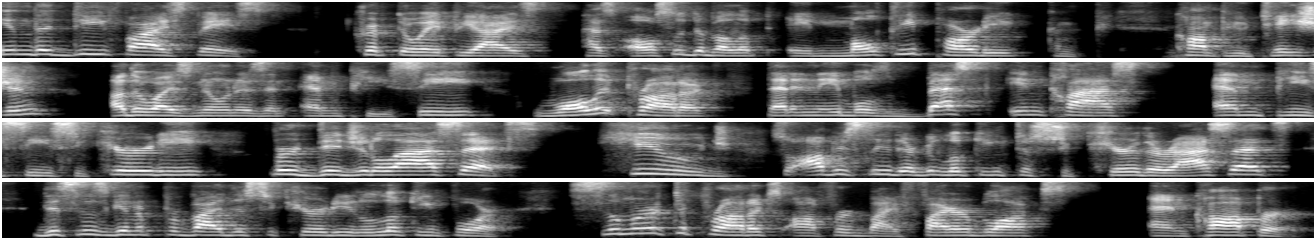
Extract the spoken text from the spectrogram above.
in the DeFi space, Crypto APIs has also developed a multi party comp- computation, otherwise known as an MPC, wallet product that enables best in class MPC security for digital assets. Huge. So, obviously, they're looking to secure their assets. This is going to provide the security they're looking for. similar to products offered by Fireblocks and Copper.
